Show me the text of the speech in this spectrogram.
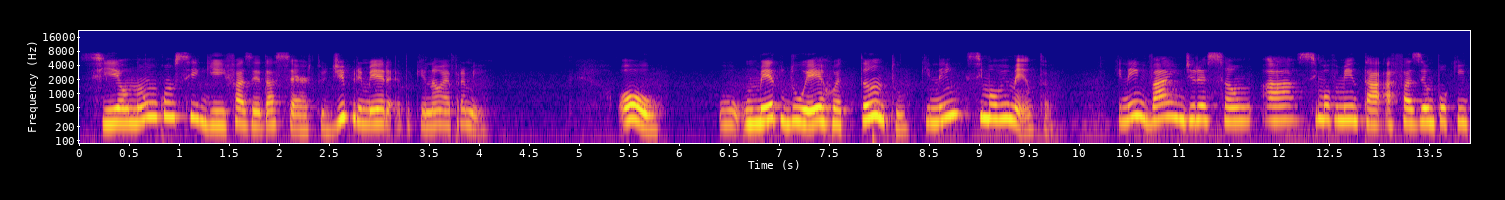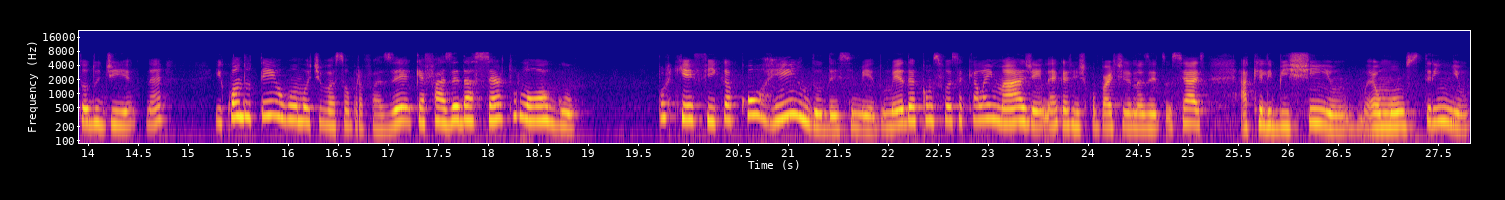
Se eu não conseguir fazer dar certo de primeira, é porque não é para mim. Ou o, o medo do erro é tanto que nem se movimenta, que nem vai em direção a se movimentar, a fazer um pouquinho todo dia, né? E quando tem alguma motivação para fazer, quer fazer dar certo logo, porque fica correndo desse medo. O medo é como se fosse aquela imagem né, que a gente compartilha nas redes sociais, aquele bichinho, é um monstrinho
